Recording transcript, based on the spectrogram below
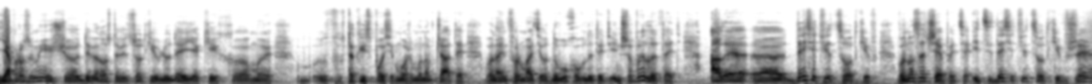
Я б розумію, що 90% людей, яких е, ми в такий спосіб можемо навчати, вона інформація одне вухо влетить, інше вилетить, але е, 10% воно зачепиться. І ці 10% вже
